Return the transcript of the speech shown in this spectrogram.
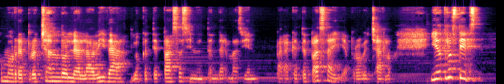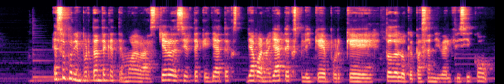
como reprochándole a la vida lo que te pasa, sino entender más bien para qué te pasa y aprovecharlo. Y otros tips, es súper importante que te muevas. Quiero decirte que ya te, ya, bueno, ya te expliqué por qué todo lo que pasa a nivel físico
